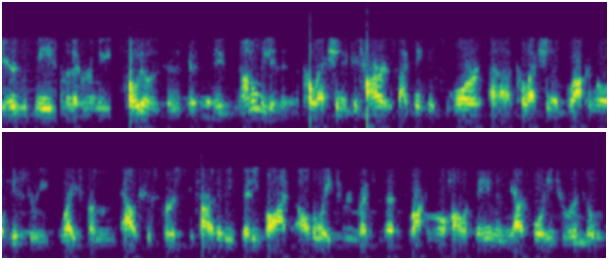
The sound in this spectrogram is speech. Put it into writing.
shared with me some of the early photos, and it, it, not only is it a collection of guitars, I think it's more collection of rock and roll history, right from Alex's first guitar that he that he bought all the way through right to the Rock and Roll Hall of Fame and the R40 tour. So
